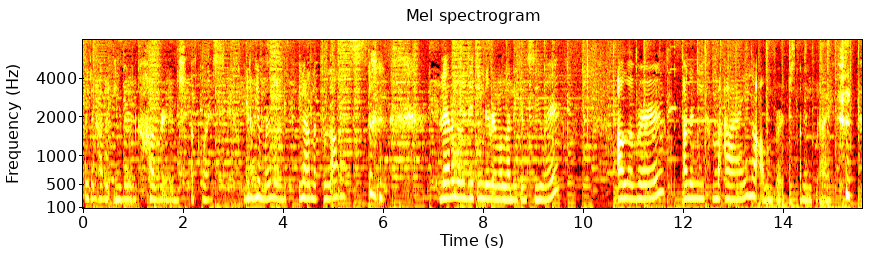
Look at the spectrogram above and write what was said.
so you can have an even coverage, of course. You're gonna be a mermaid, you gotta look flawless. then I'm gonna be taking the Rimmel London Concealer all over underneath my eye, not all over, just underneath my eye.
